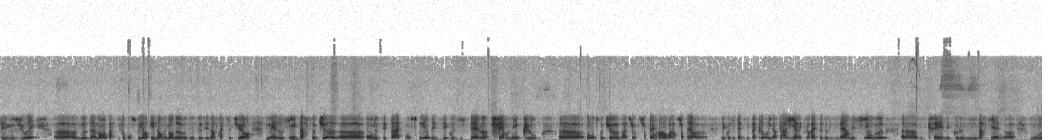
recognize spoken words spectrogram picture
démesurées. Euh, notamment parce qu'il faut construire énormément de, ces infrastructures, mais aussi parce que euh, on ne sait pas construire des écosystèmes fermés, clos, euh, autres que bah, sur, Terre. Hein. Alors sur Terre, l'écosystème n'est pas clos, il interagit avec le reste de l'univers, mais si on veut créer des colonies martiennes ou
